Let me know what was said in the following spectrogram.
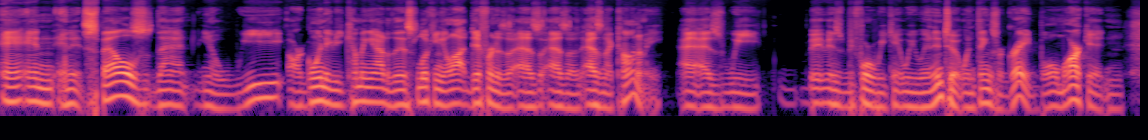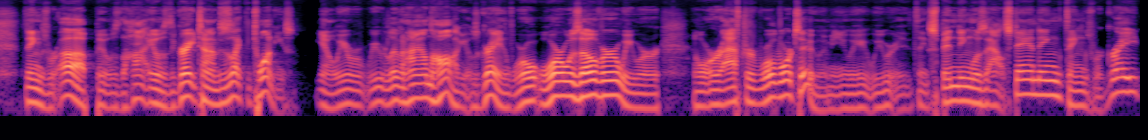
and, and, and it spells that you know we are going to be coming out of this looking a lot different as as as a, as an economy as we was before we came, we went into it when things were great bull market and things were up it was the high it was the great times. It was like the 20s you know we were we were living high on the hog it was great the war, war was over we were or after world war ii i mean we, we were spending was outstanding things were great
